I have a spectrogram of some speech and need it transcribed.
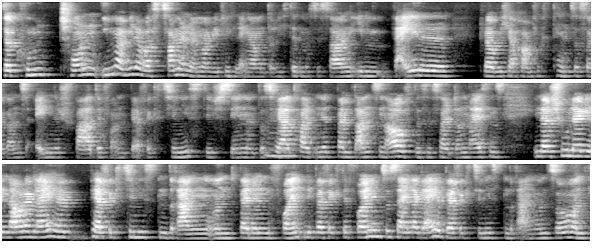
da kommt schon immer wieder was zusammen, wenn man wirklich länger unterrichtet, muss ich sagen. Eben weil, glaube ich, auch einfach Tänzer so eine ganz eigene Sparte von perfektionistisch sind. Und das mhm. hört halt nicht beim Tanzen auf. Das ist halt dann meistens in der Schule genau der gleiche Perfektionistendrang und bei den Freunden die perfekte Freundin zu sein, der gleiche Perfektionistendrang und so. Und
